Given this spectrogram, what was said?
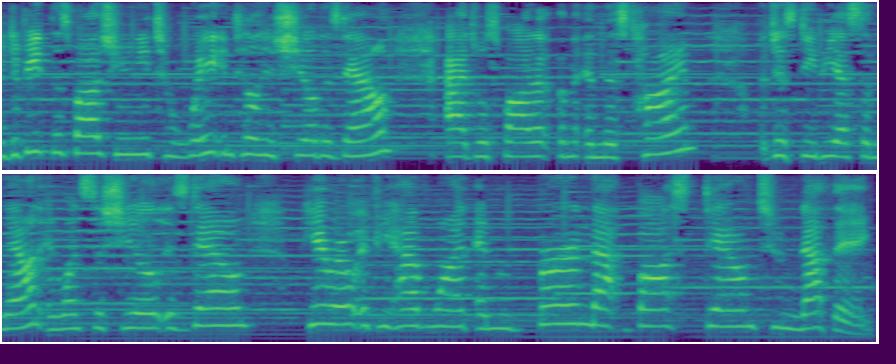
To defeat this boss, you need to wait until his shield is down. Ads will spot them in this time. Just DPS them down, and once the shield is down, hero if you have one, and burn that boss down to nothing.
